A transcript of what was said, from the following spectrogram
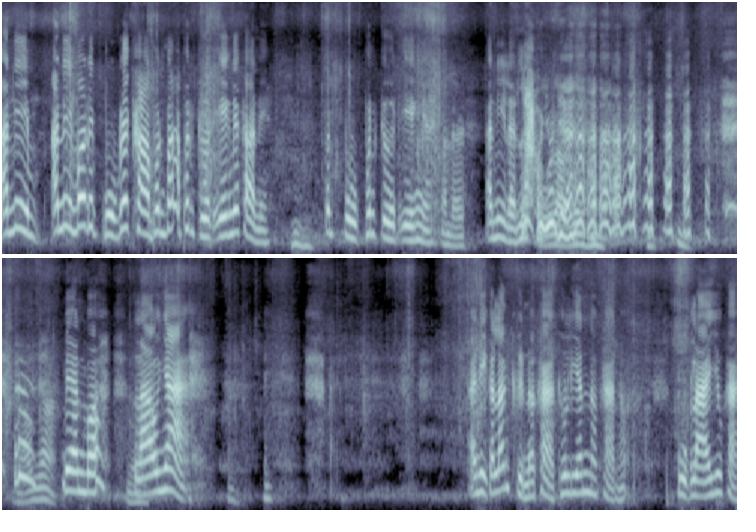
อันนี้อันนี้ไม่ได้ปลูกได้ค่ะเพิ่นพาเพิ่นเกิดเองเด้อค่ะนี่เพิ่นปลูกเพิ่นเกิดเองเนี่ย อันไหน อันนี้แหละลาวอยู่เนี่ยเหล่าหยาแม่นบ่ลาวหญ้าอันนี้กำลังขึ้นเนาะค่ะ ทุเรียนเนาะค่ะเนาะปลูกหลายอยู่ค่ะ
